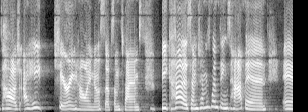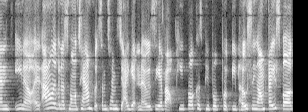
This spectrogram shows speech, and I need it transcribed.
Gosh, I hate sharing how I know stuff sometimes because sometimes when things happen, and you know, I, I don't live in a small town, but sometimes I get nosy about people because people put be posting on Facebook,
